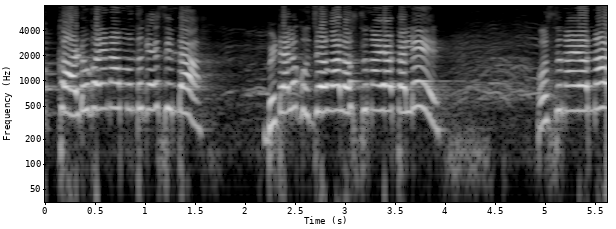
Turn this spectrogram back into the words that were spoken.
ఒక్క అడుగైనా ముందుకేసిందా? బిడ్డలకు ఉద్యోగాలు వస్తున్నాయా తల్లి? వస్తున్నాయా అన్నా?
